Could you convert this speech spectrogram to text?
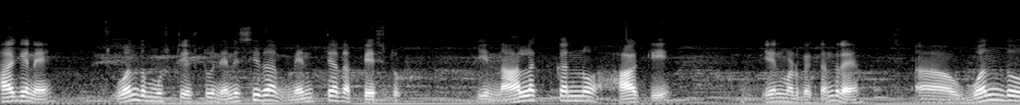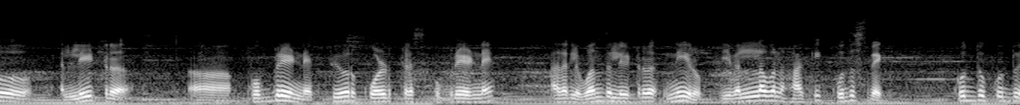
ಹಾಗೆಯೇ ಒಂದು ಮುಷ್ಟಿಯಷ್ಟು ನೆನೆಸಿದ ಮೆಂತ್ಯದ ಪೇಸ್ಟು. ಈ ನಾಲ್ಕನ್ನು ಹಾಕಿ ಏನು ಮಾಡಬೇಕಂದ್ರೆ ಒಂದು ಲೀಟ್ರ್ ಕೊಬ್ಬರಿ ಎಣ್ಣೆ ಪ್ಯೂರ್ ಕೋಲ್ಡ್ ಪ್ರೆಸ್ ಕೊಬ್ಬರಿ ಎಣ್ಣೆ, ಅದರಲ್ಲಿ ಒಂದು ಲೀಟ್ರ್ ನೀರು, ಇವೆಲ್ಲವನ್ನು ಹಾಕಿ ಕುದಿಸ್ಬೇಕು. ಕುದ್ದು ಕುದ್ದು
